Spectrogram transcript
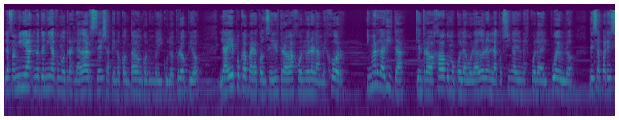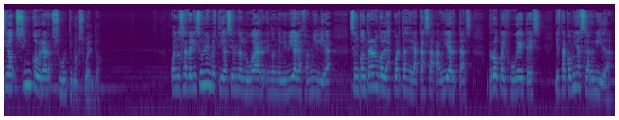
La familia no tenía cómo trasladarse, ya que no contaban con un vehículo propio, la época para conseguir trabajo no era la mejor, y Margarita, quien trabajaba como colaboradora en la cocina de una escuela del pueblo, desapareció sin cobrar su último sueldo. Cuando se realizó una investigación del lugar en donde vivía la familia, se encontraron con las puertas de la casa abiertas, ropa y juguetes, y hasta comida servida,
